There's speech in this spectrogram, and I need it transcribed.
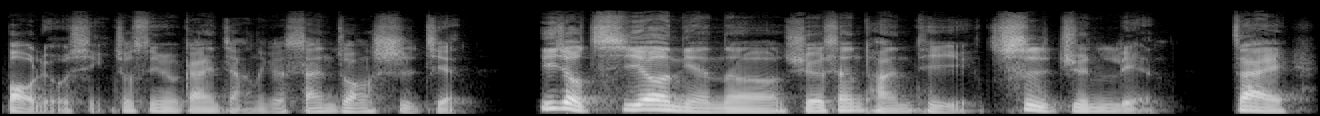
爆流行？就是因为刚才讲那个山庄事件。一九七二年呢，学生团体赤军连在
